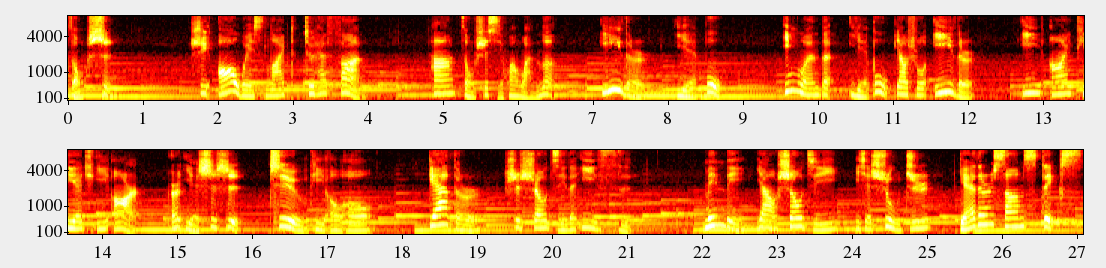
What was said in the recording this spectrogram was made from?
总是。She always liked to have fun. 她总是喜欢玩乐。Either 也不，英文的也不要说 either，e i t h e r，而也是是 to t o o。Gather 是收集的意思。Mindy 要收集一些树枝，gather some sticks。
